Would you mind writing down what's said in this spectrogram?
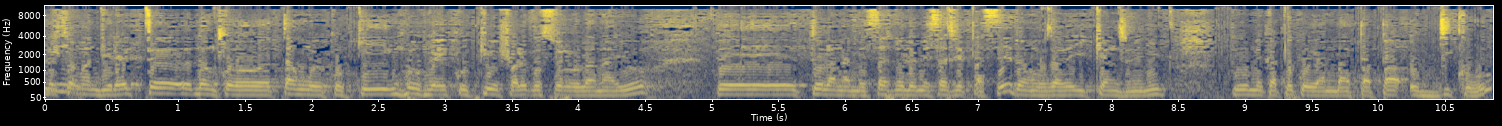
nous sommes en direct donc euh, ntango ekoki ngonga ekoki ofale kosolola na yo mpe tolanda message le message est passé donc vous avez eu 15 minutes pour meka mpe koyamba papa odiko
